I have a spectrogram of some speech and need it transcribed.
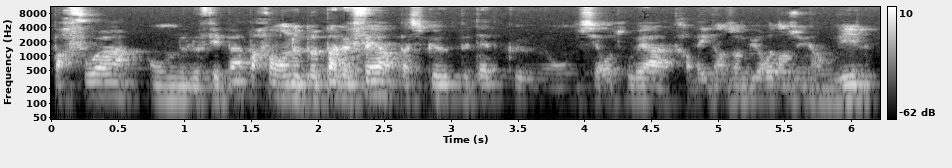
parfois, on ne le fait pas. Parfois, on ne peut pas le faire parce que peut-être qu'on s'est retrouvé à travailler dans un bureau dans une grande ville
